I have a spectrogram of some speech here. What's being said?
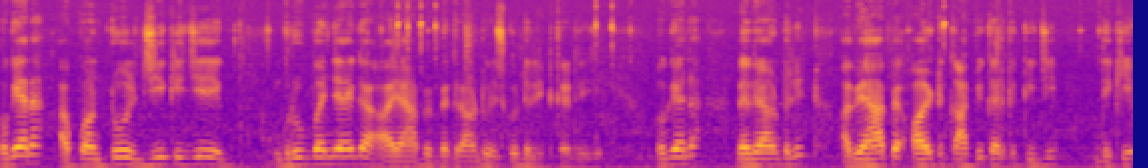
हो गया ना? अब कंट्रोल जी कीजिए ग्रुप बन जाएगा और यहाँ पे बैकग्राउंड को इसको डिलीट कर दीजिए। हो गया ना? बैकग्राउंड डिलीट अब यहाँ पे ऑल्ट कॉपी करके कीजिए। देखिए,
